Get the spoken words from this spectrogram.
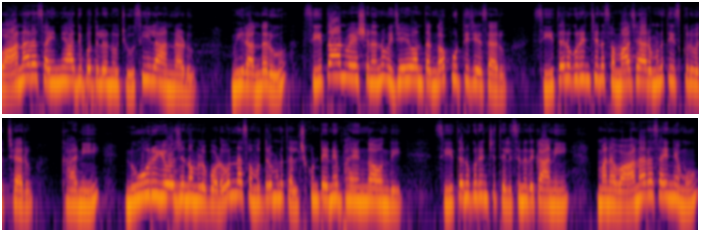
వానర సైన్యాధిపతులను చూసి ఇలా అన్నాడు. మీరందరూ సీతాన్వేషణను విజయవంతంగా పూర్తి చేశారు. సీతను గురించిన సమాచారమును తీసుకుని వచ్చారు. కానీ నూరు యోజనముల పొడవున్న సముద్రమును తలుచుకుంటేనే భయంగా ఉంది. సీతను గురించి తెలిసినది కానీ మన వానర సైన్యము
